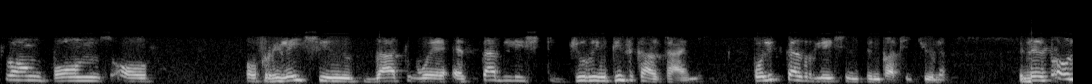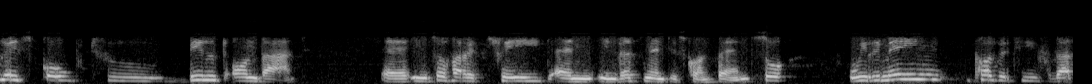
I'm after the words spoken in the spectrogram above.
strong bonds of of relations that were established during difficult times, political relations in particular. There's always scope to build on that uh, insofar as trade and investment is concerned. So we remain positive that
